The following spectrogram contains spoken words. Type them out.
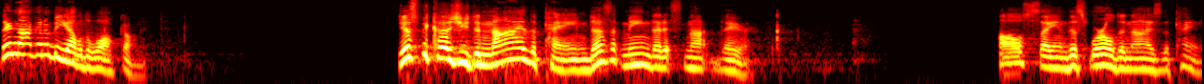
They're not going to be able to walk on it. Just because you deny the pain doesn't mean that it's not there. Paul's saying this world denies the pain.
